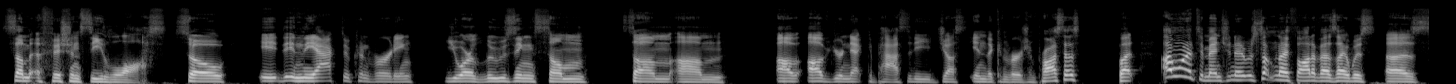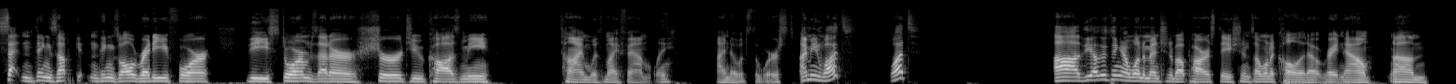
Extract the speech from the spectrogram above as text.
some efficiency loss. So it, in the act of converting, you are losing some some um of, of your net capacity just in the conversion process. But I wanted to mention it. was something I thought of as I was uh, setting things up, getting things all ready for the storms that are sure to cause me time with my family. I know it's the worst. I mean, what? What? Uh, the other thing I want to mention about power stations, I want to call it out right now. Um,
